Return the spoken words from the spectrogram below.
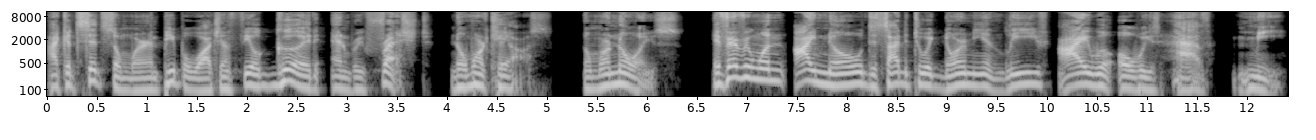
I could sit somewhere and people watch and feel good and refreshed. No more chaos. No more noise. If everyone I know decided to ignore me and leave, I will always have me.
